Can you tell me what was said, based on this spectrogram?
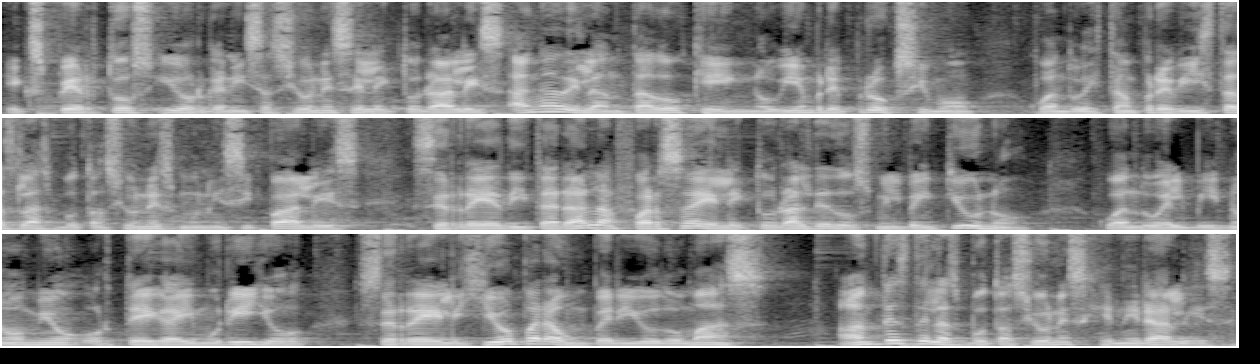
Expertos y organizaciones electorales han adelantado que en noviembre próximo, cuando están previstas las votaciones municipales, se reeditará la farsa electoral de 2021, cuando el binomio Ortega y Murillo se reeligió para un periodo más. Antes de las votaciones generales,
